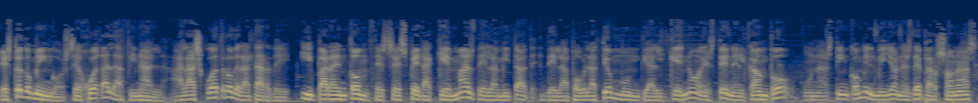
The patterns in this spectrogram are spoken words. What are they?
Este domingo se juega la final a las 4 de la tarde y para entonces se espera que más de la mitad de la población mundial que no esté en el campo, unas 5.000 millones de personas,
